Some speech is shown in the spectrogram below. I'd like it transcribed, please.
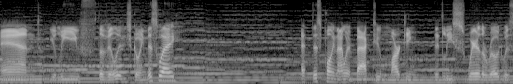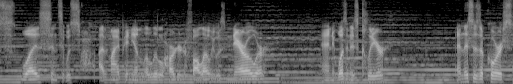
and you leave the village going this way. At this point, I went back to marking at least where the road was was since it was in my opinion a little harder to follow it was narrower and it wasn't as clear and this is of course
